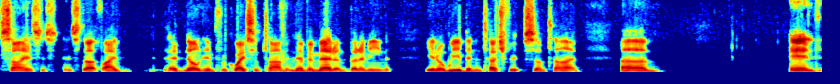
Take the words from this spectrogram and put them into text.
science and, and stuff. I had known him for quite some time and never met him, but I mean, you know, we had been in touch for some time. Um, and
